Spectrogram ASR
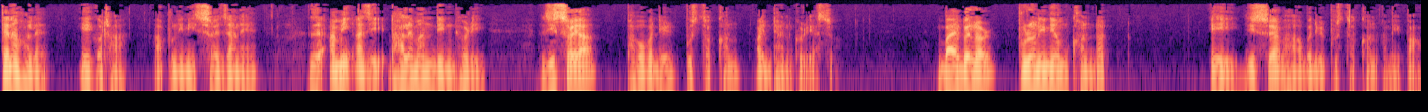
তেনেহলে এই কথা আপুনি নিশ্চয় জানে যে আমি আজি ভালেমান দিন ধৰি যিচয়া ভাৱবাদীৰ পুস্তকখন অধ্যয়ন কৰি আছো। বাইবেলৰ পুৰণি নিয়ম খণ্ডত এই যিচয়া ভাৱবাদীৰ পুস্তকখন আমি পাওঁ।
